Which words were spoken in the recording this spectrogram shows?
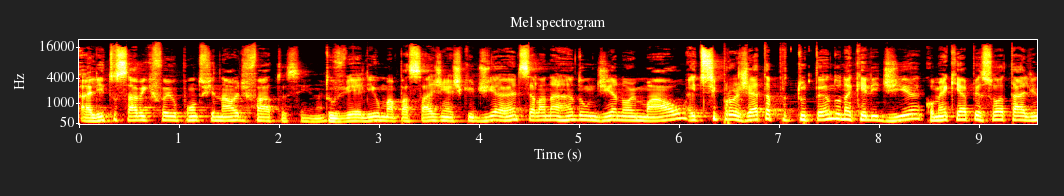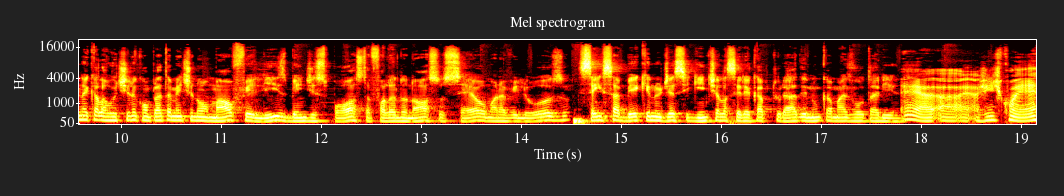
ali tu sabe que foi o ponto final de fato, assim, né? Tu vê ali uma passagem, acho que o dia antes, ela narrando um dia normal, aí tu se projeta pro- tu estando naquele dia, como é que a pessoa tá ali naquela rotina completamente normal, feliz, bem disposta, falando, nossa, o céu maravilhoso, sem saber que no dia seguinte ela seria capturada e nunca mais voltaria. É, a, a- a gente conhece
